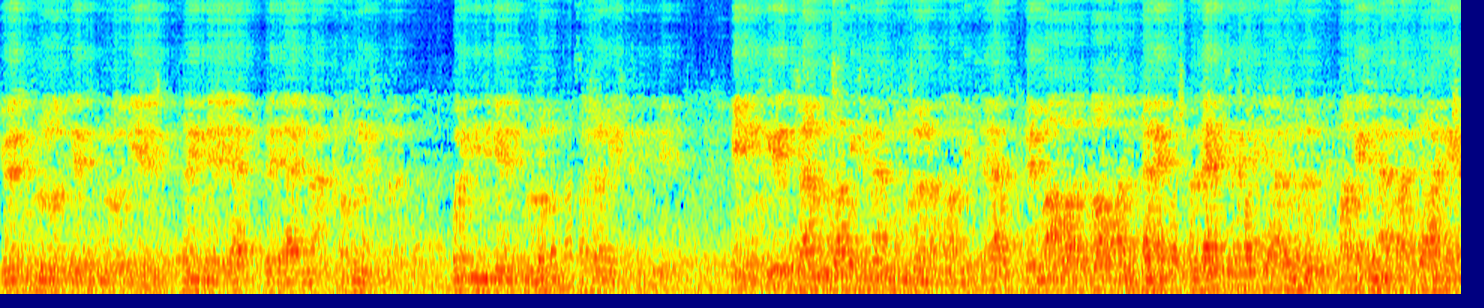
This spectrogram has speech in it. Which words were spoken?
yönetim kurulu, denetim kurulu üyeleri, sayın delegeler ve değerli basın mensupları, 12. Yönetim Kurulu başarılı geçmesini dileyelim. Bildiğiniz gibi canımız vazgeçilmez unsurlarına vazgeçseler ve mal olan ülkede özellikle vazgeçilmez parçası haline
